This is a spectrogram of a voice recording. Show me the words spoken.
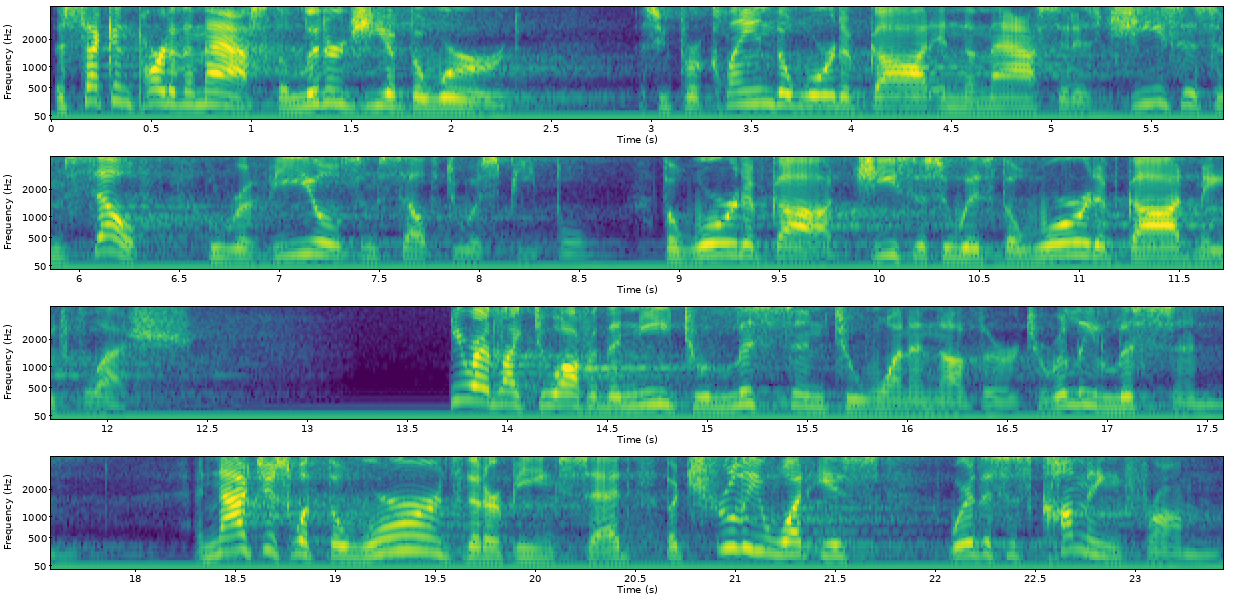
The second part of the Mass, the liturgy of the Word. As we proclaim the Word of God in the Mass, it is Jesus Himself who reveals Himself to His people. The Word of God, Jesus, who is the Word of God made flesh. Here I'd like to offer the need to listen to one another, to really listen. And not just what the words that are being said, but truly what is, where this is coming from.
